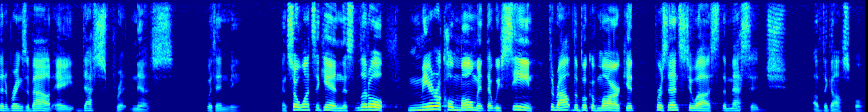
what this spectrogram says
then it brings about a desperateness within me. And so, once again, this little miracle moment that we've seen throughout the book of Mark, it presents to us the message of the gospel.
